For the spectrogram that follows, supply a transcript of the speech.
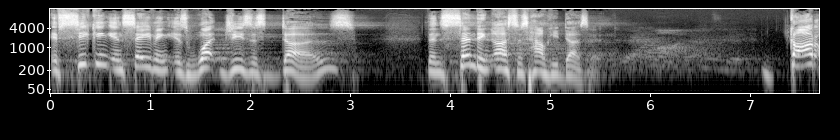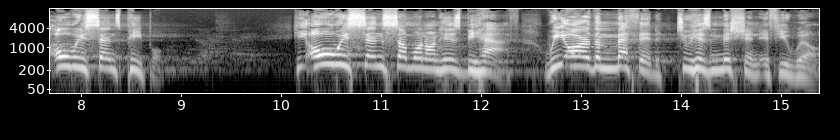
If seeking and saving is what Jesus does, then sending us is how he does it. God always sends people. He always sends someone on his behalf. We are the method to his mission, if you will.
